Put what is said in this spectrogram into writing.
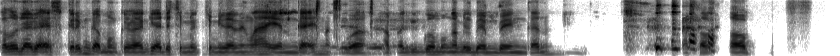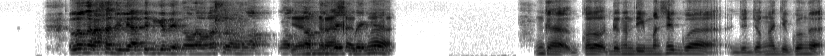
Kalau udah ada es krim nggak mungkin lagi ada cemil-cemilan yang lain. Nggak enak gua. Apalagi gua mau ngambil bembeng kan. Atau top. Lo ngerasa diliatin gitu ya kalau pas lo Ya ngambil ngerasa gua ya? Enggak, kalau dengan Dimasnya gua jojong aja gua nggak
